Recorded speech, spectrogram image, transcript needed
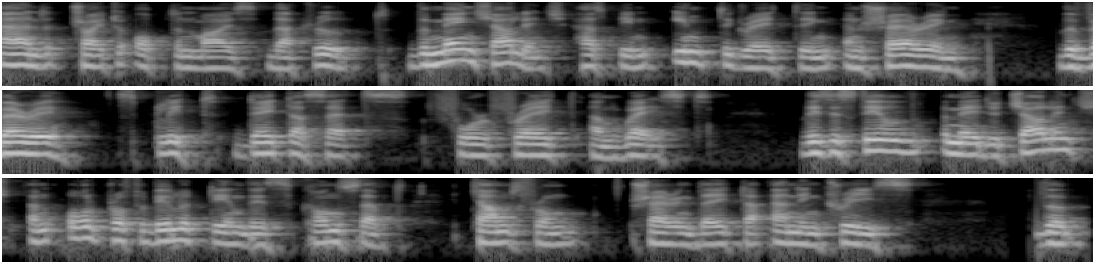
and try to optimize that route. The main challenge has been integrating and sharing the very split data sets for freight and waste. This is still a major challenge, and all profitability in this concept comes from sharing data and increase the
